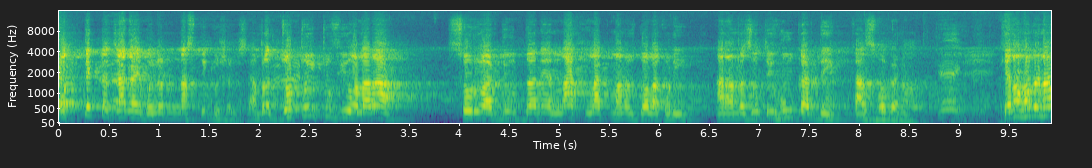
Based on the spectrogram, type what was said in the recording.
প্রত্যেকটা জায়গায় বললেন নাস্তিক বসে রয়েছে। আমরা যতই টুপিওয়ালারা, সরুয়ার দি উদ্যানে লাখ লাখ মানুষ দলা করি, আর আমরা যতই হুঙ্কার দিই, কাজ হবে না। কেন হবে না?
